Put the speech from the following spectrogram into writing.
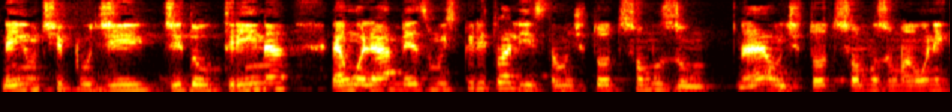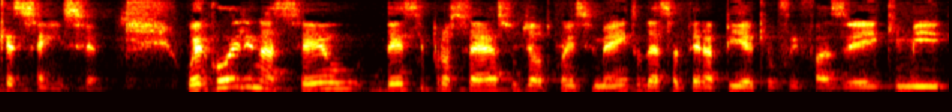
nenhum tipo de, de doutrina, é um olhar mesmo espiritualista, onde todos somos um, né? Onde todos somos uma única essência. O ECO ele nasceu desse processo de autoconhecimento, dessa terapia que eu fui fazer e que me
